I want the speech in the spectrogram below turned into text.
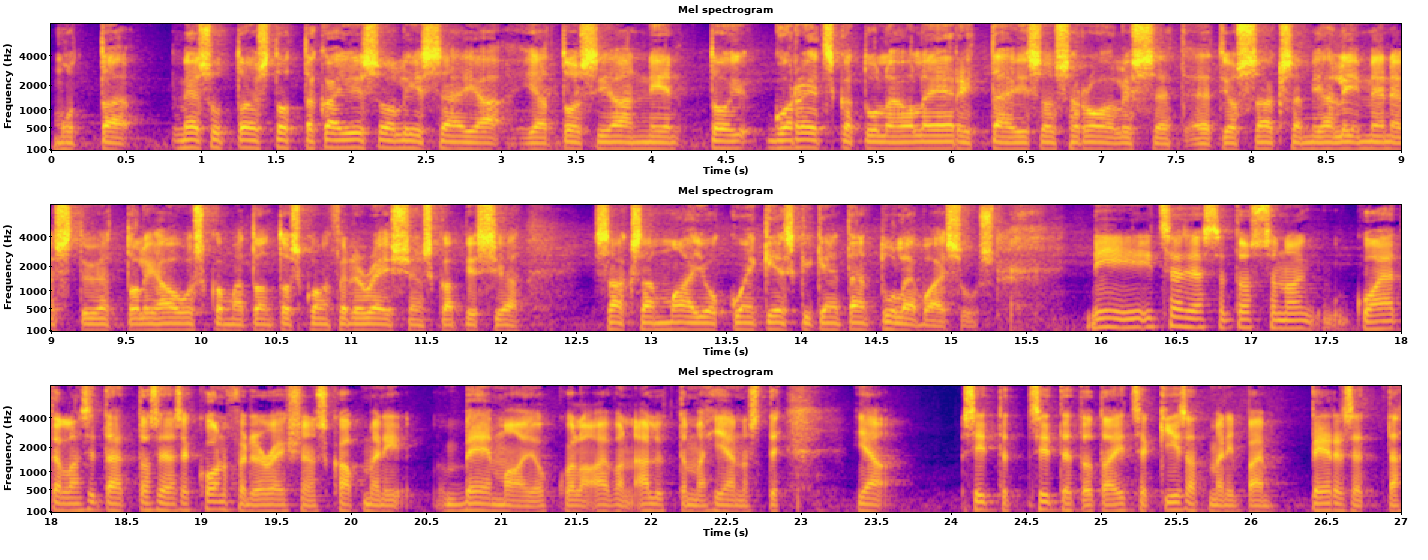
Mutta mesut olisi totta kai iso lisä ja, ja tosiaan niin toi Goretska tulee olemaan erittäin isossa roolissa, että et jos Saksa mieli menestyy, että oli ihan uskomaton tuossa Confederations Cupissa ja Saksan maajoukkueen keskikentän tulevaisuus. Niin, itse asiassa tuossa noin, kun ajatellaan sitä, että tosiaan se Confederations Cup meni B-maajoukkueella aivan älyttömän hienosti ja sitten, sitten tota itse kisat meni päin persettä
